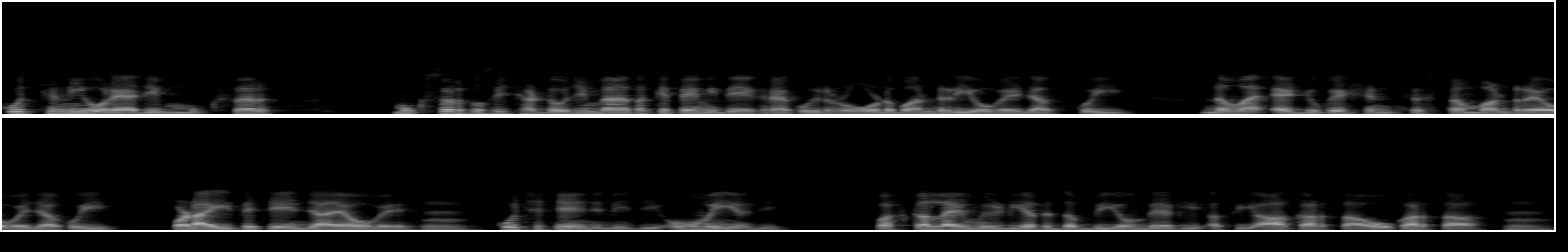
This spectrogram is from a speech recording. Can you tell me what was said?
ਕੁਝ ਨਹੀਂ ਹੋ ਰਿਹਾ ਜੀ ਮੁਕਸਰ ਮੁਕਸਰ ਤੁਸੀਂ ਛੱਡੋ ਜੀ ਮੈਂ ਤਾਂ ਕਿਤੇ ਨਹੀਂ ਦੇਖ ਰਿਹਾ ਕੋਈ ਰੋਡ ਬਣ ਰਹੀ ਹੋਵੇ ਜਾਂ ਕੋਈ ਨਵਾਂ ਐਜੂਕੇਸ਼ਨ ਸਿਸਟਮ ਬਣ ਰਿਹਾ ਹੋਵੇ ਜਾਂ ਕੋਈ ਪੜ੍ਹਾਈ ਤੇ ਚੇਂਜ ਆਇਆ ਹੋਵੇ। ਹੂੰ। ਕੁਝ ਚੇਂਜ ਨਹੀਂ ਜੀ ਉਵੇਂ ਹੀ ਆ ਜੀ। ਬਸ ਕੱਲਾ ਹੀ ਮੀਡੀਆ ਤੇ ਦੱਬੀ ਆਉਂਦੇ ਆ ਕਿ ਅਸੀਂ ਆਹ ਕਰਤਾ ਉਹ ਕਰਤਾ। ਹੂੰ।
